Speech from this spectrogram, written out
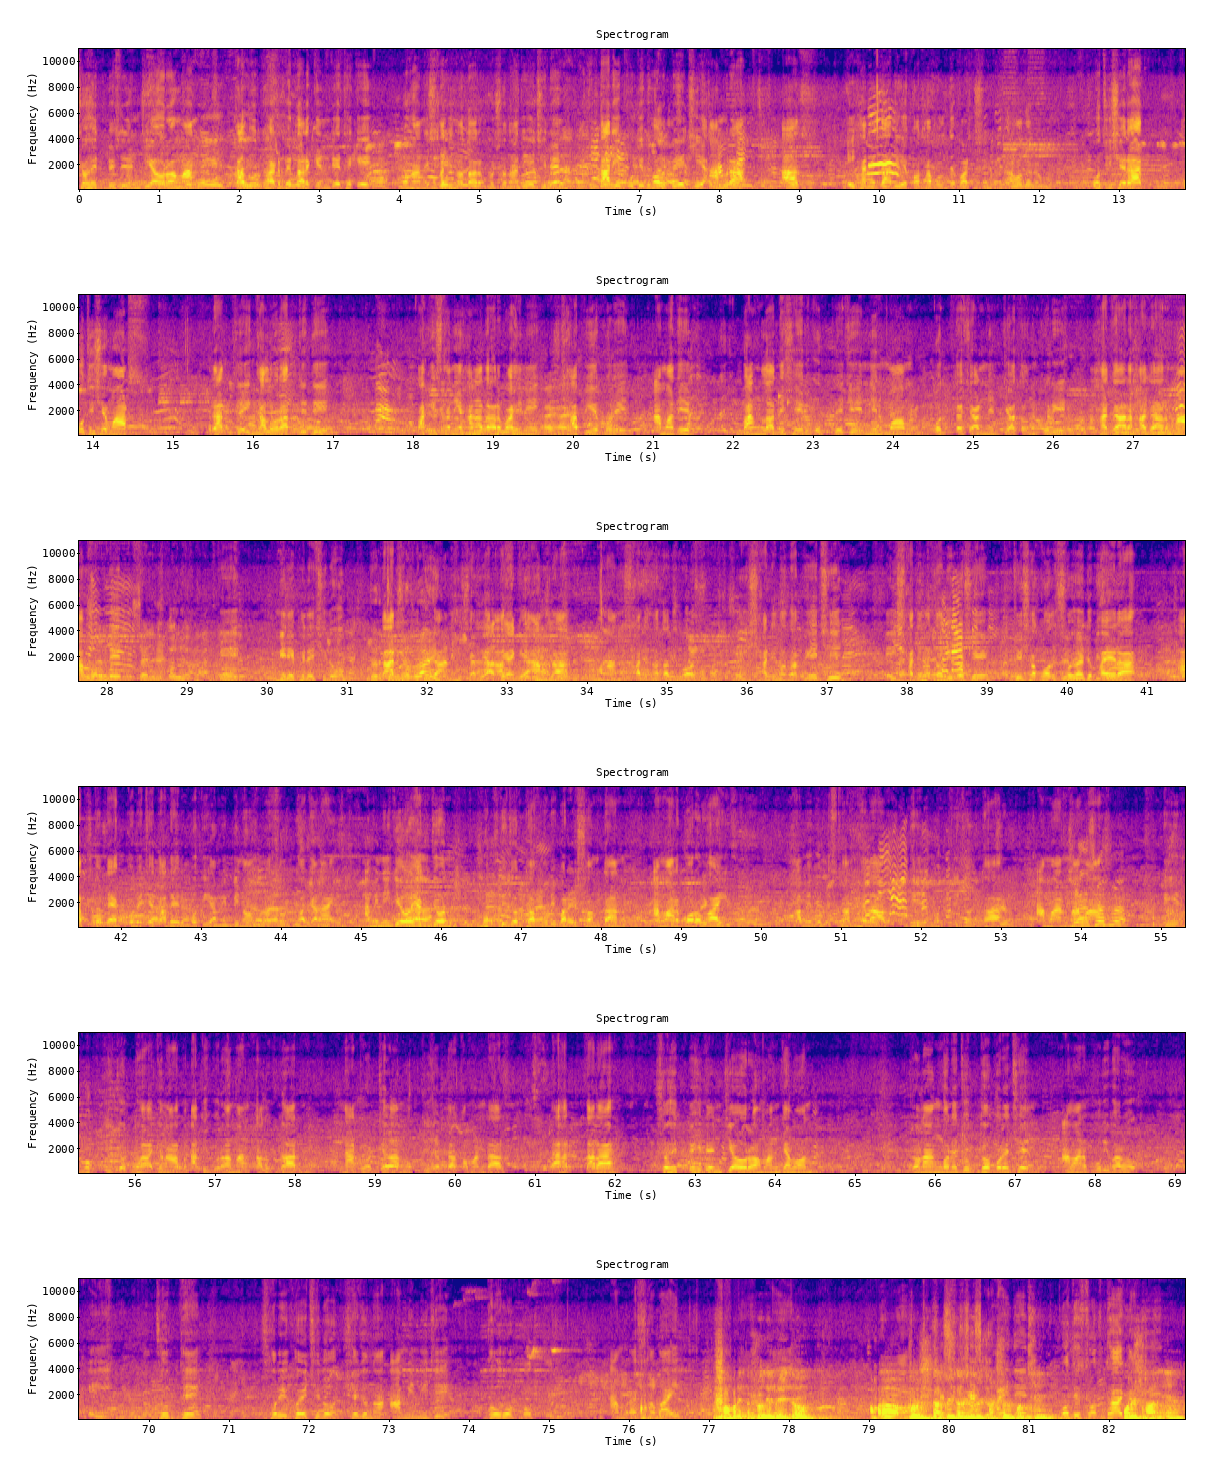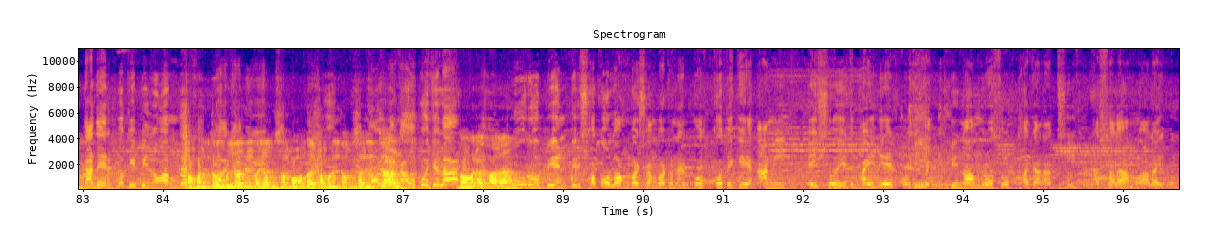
শহীদ president Ziaur Rahman Kalurghat বেতার কেন্দ্রে থেকে মহান স্বাধীনতার ঘোষণা দিয়েছিলেন। তারই প্রতিফল পেয়েছি আমরা। আজ এখানে দাঁড়িয়ে কথা বলতে পারছি। আমাদের পঁচিশে রাত, পঁচিশে মার্চ রাত্রে এই কালো রাত্রিতে পাকিস্তানি হানাদার বাহিনী ঝাঁপিয়ে পড়ে আমাদের বাংলাদেশের উপরে যে নির্মম অত্যাচার, নির্যাতন করে হাজার হাজার মা বোনদেরকে মেরে ফেলেছিল তার প্রতিদান হিসাবে। আজকে আমরা মহান স্বাধীনতা দিবস। এই স্বাধীনতা পেয়েছি। এই স্বাধীনতা দিবসে যে সকল শহীদ ভাইয়েরা আত্মত্যাগ করেছে তাদের প্রতি আমি বিনম্র শ্রদ্ধা জানাই। আমি নিজেও একজন মুক্তিযোদ্ধা পরিবারের সন্তান। আমার বড় ভাই হাবিবুল ইসলাম হেলাল বীর মুক্তিযোদ্ধা। আমার মামা বীর মুক্তিযোদ্ধা জনাব আতিকুর রহমান তালুকদার। নাটোর জেলা মুক্তিযোদ্ধা কমান্ডার। তারা শহীদ প্রেসিডেন্ট জিয়াউর রহমান যেমন রণাঙ্গনে যুদ্ধ করেছেন, আমার পরিবারও এই যুদ্ধে শরিক হয়েছিল, সেজন্য আমি নিজে গৌরব বোধ করি। আমরা সবাই সম্মানিত আমরা পুরস্কার বিতরণের অনুষ্ঠান শুরু করছি। অনুষ্ঠানে তাদের প্রতি বিনম্র সম্মানিত উপজেলা নির্বাহী অফিসার মহোদয় সম্মানিত অফিসার ইনচার্জ উপজেলা নলডাঙ্গা থানা। পৌর বিএনপির সকল অঙ্গ সংগঠনের পক্ষ থেকে আমি এই শহীদ ভাইদের প্রতি বিনম্র শ্রদ্ধা জানাচ্ছি। আসসালামু আলাইকুম।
